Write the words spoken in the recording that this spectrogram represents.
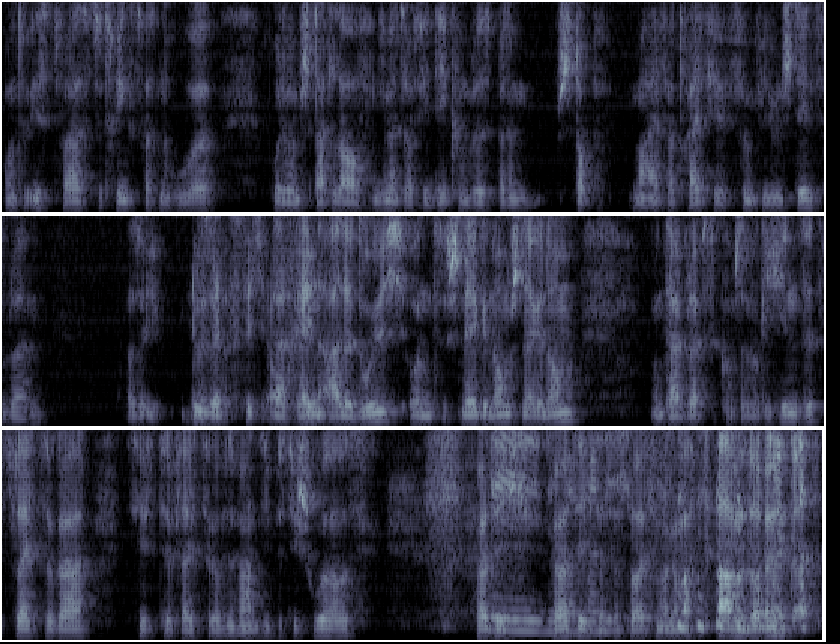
und du isst was, du trinkst was in Ruhe, wo du beim Stadtlauf niemals auf die Idee kommen würdest, bei einem Stopp mal einfach drei, vier, fünf Minuten stehen zu bleiben. Also ich, Du setzt dich da auch rennen hin. alle durch und schnell genommen, schnell genommen. Und da bleibst du, kommst du wirklich hin, sitzt vielleicht sogar, ziehst dir vielleicht sogar, wenn du wahnsinnig bist, die Schuhe aus. Hörte Nee, ich, hörte ich, dass das. Leute mal gemacht haben Oh mein sollen. Gott.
